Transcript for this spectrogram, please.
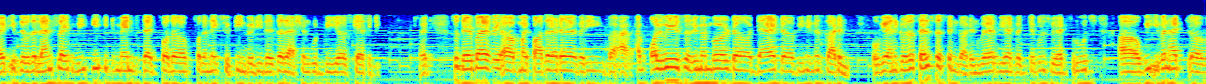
right? If there was a landslide we it meant that for the for the next 15 20 days the ration would be a scarcity right? So thereby uh, my father had a very I, have always remembered uh, dad uh, being in his garden okay and it was a self-sustained garden where we had vegetables we had fruits uh, we even had uh,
